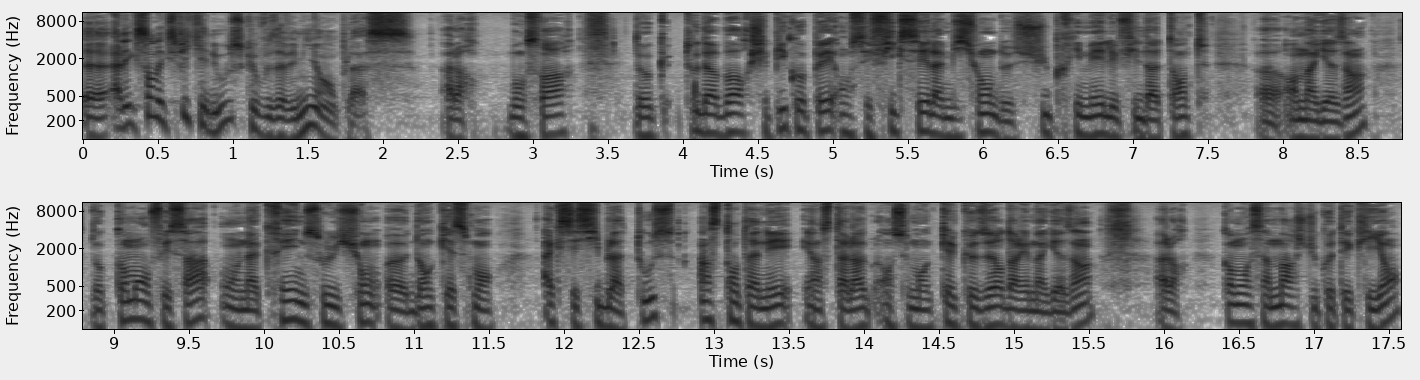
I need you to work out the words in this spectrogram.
Euh, Alexandre, expliquez-nous ce que vous avez mis en place. Alors, bonsoir. Donc, tout d'abord, chez Picopay, on s'est fixé la mission de supprimer les files d'attente euh, en magasin. Donc, comment on fait ça? On a créé une solution euh, d'encaissement accessible à tous, instantanée et installable en seulement quelques heures dans les magasins. Alors, comment ça marche du côté client?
